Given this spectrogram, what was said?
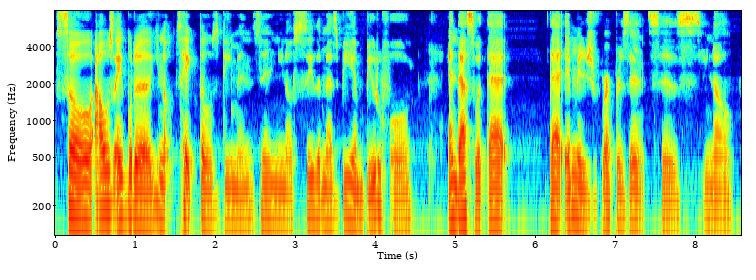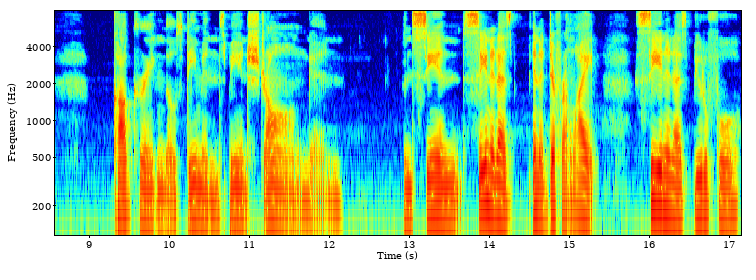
So I was able to, you know, take those demons and, you know, see them as being beautiful. And that's what that that image represents is, you know, conquering those demons, being strong and and seeing seeing it as in a different light, seeing it as beautiful.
